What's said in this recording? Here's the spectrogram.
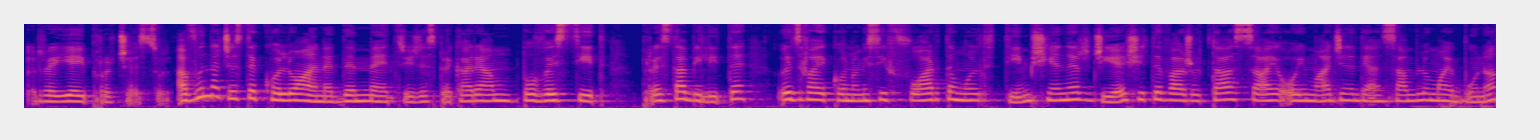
reiei procesul. Având aceste coloane de metrici despre care am povestit prestabilite, îți va economisi foarte mult timp și energie și te va ajuta să ai o imagine de ansamblu mai bună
